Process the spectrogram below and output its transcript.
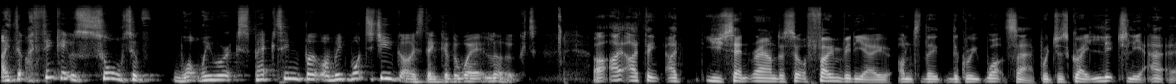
I, th- I think it was sort of what we were expecting, but I mean, what did you guys think of the way it looked? I, I think I, you sent round a sort of phone video onto the, the group WhatsApp, which was great. Literally, uh,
